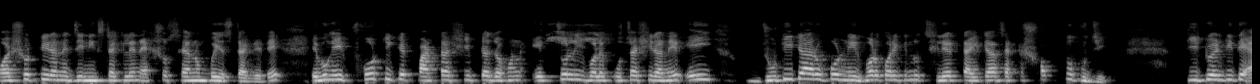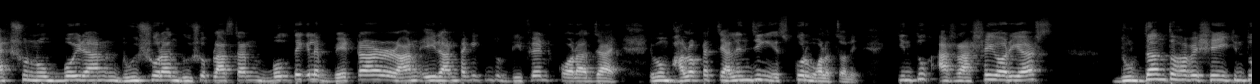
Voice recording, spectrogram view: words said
পঁয়ষট্টি রানের যে ইনিংসটা খেলেন, একশো ছিয়ানব্বই স্ট্রাইক রেটে এবং এই ফোর্থ উইকেট পার্টনারশিপটা যখন একচল্লিশ বলে পঁচাশি রানের, এই জুটিটার উপর নির্ভর করে কিন্তু সিলেট টাইটান্স একটা শক্ত পুঁজি। টি টোয়েন্টিতে একশো নব্বই রান, দুইশো রান, দুইশো প্লাস রান বলতে গেলে বেটার রান এই রানটাকে কিন্তু ডিফেন্ড করা যায় এবং ভালো একটা চ্যালেঞ্জিং স্কোর বলা চলে। কিন্তু রাজশাহী ওয়ারিয়ার্স দুর্দান্তভাবে সেই কিন্তু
